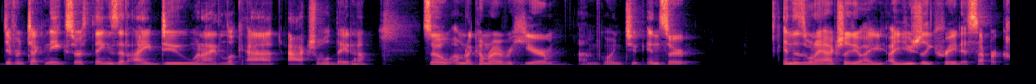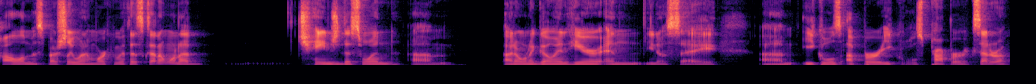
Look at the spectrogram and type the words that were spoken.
different techniques or things that I do when I look at actual data. So I'm going to come right over here. I'm going to insert. And this is what I actually do. I, I usually create a separate column, especially when I'm working with this, because I don't want to change this one. Um, I don't want to go in here and you know say um, equals upper equals proper, etc.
